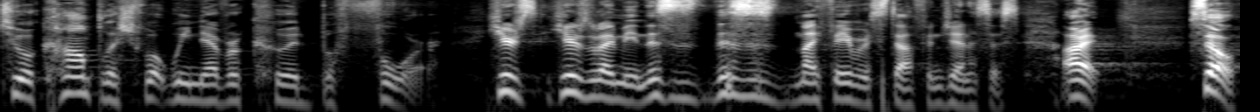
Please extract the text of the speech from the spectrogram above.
to accomplish what we never could before. Here's, here's what I mean. This is, this is my favorite stuff in Genesis. All right, so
